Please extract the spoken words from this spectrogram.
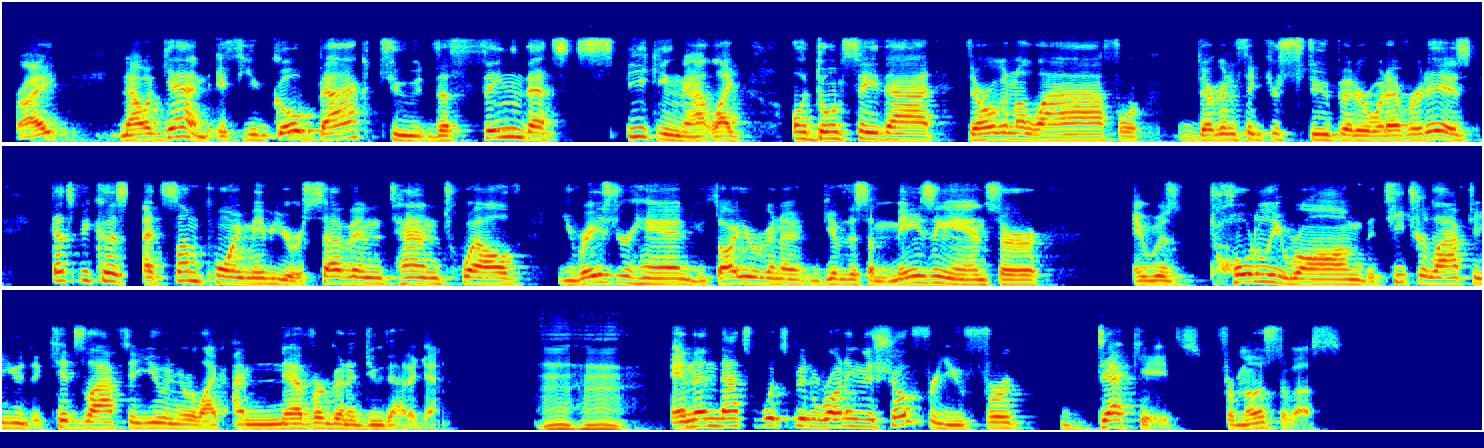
right? Now, again, if you go back to the thing that's speaking that, like, oh, don't say that, they're all going to laugh or they're going to think you're stupid or whatever it is, that's because at some point, maybe you were 7, 10, 12, you raised your hand, you thought you were going to give this amazing answer. It was totally wrong. The teacher laughed at you, the kids laughed at you, and you're like, I'm never going to do that again. Mm-hmm. And then that's what's been running the show for you for decades, for most of us.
